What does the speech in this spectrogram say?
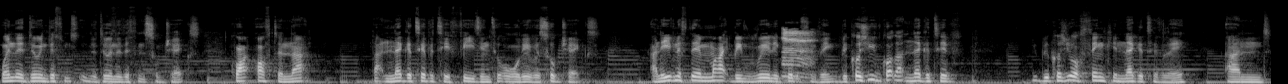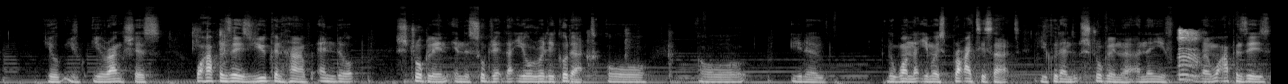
when they're doing different they're doing the different subjects. Quite often that that negativity feeds into all the other subjects, and even if they might be really good at mm. something, because you've got that negative, because you're thinking negatively and you're you're- anxious, what happens is you can have end up struggling in the subject that you're really good at, or or you know the one that you're most brightest at, you could end up struggling at, and then you mm. then what happens is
